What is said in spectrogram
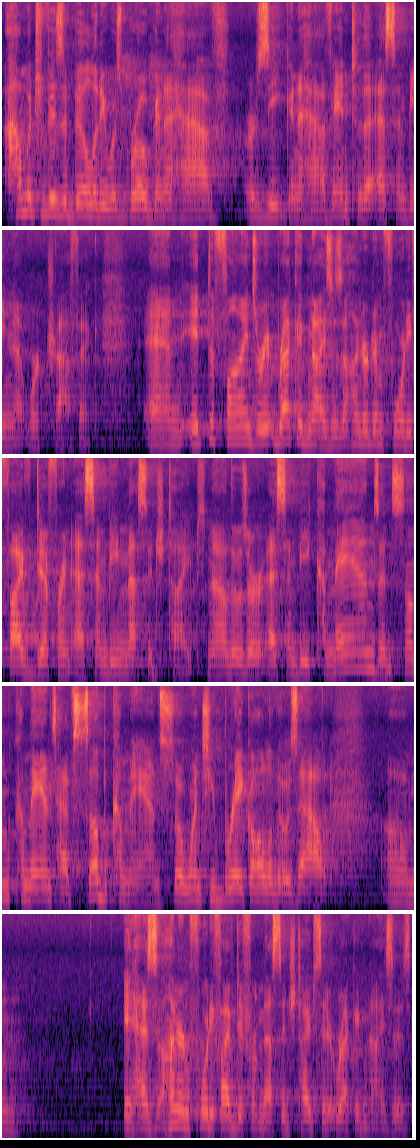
how much visibility was Bro going to have or Zeek going to have into the SMB network traffic. And it defines or it recognizes 145 different SMB message types. Now those are SMB commands and some commands have subcommands. So once you break all of those out, um, it has 145 different message types that it recognizes.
